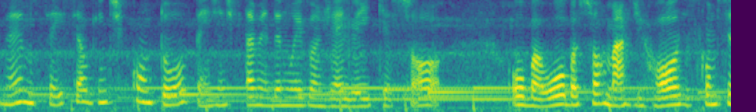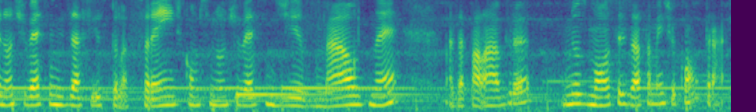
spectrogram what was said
né? Não sei se alguém te contou, tem gente que está vendendo um evangelho aí que é só oba-oba, só mar de rosas, como se não tivessem desafios pela frente, como se não tivessem dias maus, né? Mas a palavra nos mostra exatamente o contrário.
